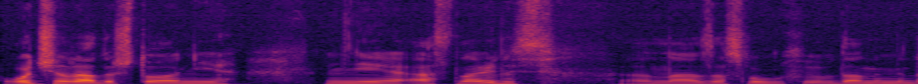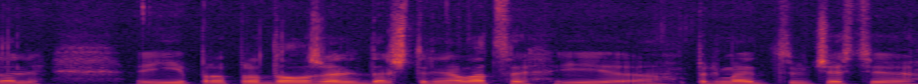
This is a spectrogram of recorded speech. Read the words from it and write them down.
очень рады, что они не остановились на заслугах в данной медали и про продолжали дальше тренироваться и а, принимают участие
